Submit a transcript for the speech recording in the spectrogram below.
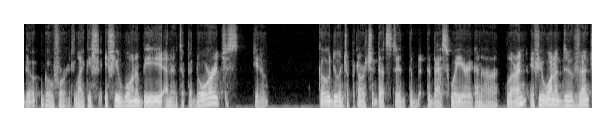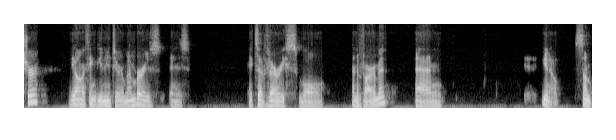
go go for it. Like if if you want to be an entrepreneur, just you know, go do entrepreneurship. That's the, the the best way you're gonna learn. If you want to do venture, the only thing you need to remember is is it's a very small environment, and you know, some,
